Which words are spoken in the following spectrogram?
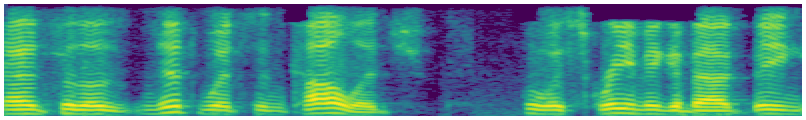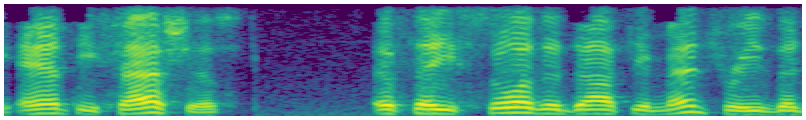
And for those nitwits in college who are screaming about being anti-fascist, if they saw the documentaries that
